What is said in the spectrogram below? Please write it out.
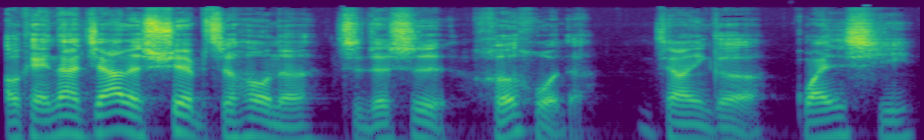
OK，那加了 ship 之后呢，指的是合伙的这样一个关系。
